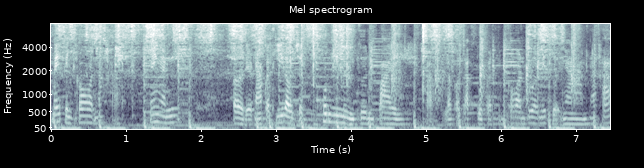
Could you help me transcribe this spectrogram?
ไม่เป็นก้อนนะคะ ไม่งั้นเเดี๋ยวน้ำกะทิเราจะข้นหนืดเกินไปค่ะ แล้วก็จับตัวกันเป็นก้อนด้วยไม่สวยงามนะคะ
